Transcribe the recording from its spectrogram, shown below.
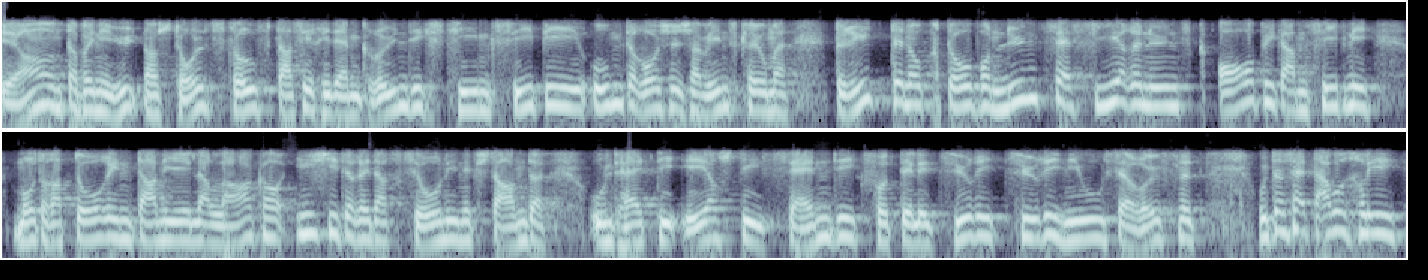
Ja, und da bin ich heute noch stolz drauf, dass ich in dem Gründungsteam war, um den Roger Schawinski um 3. Oktober 1994, Abend am 7. Moderatorin Daniela Lager ist in der Redaktion gestanden und hat die erste Sendung von Tele Zürich, Zürich News eröffnet. Und das hat auch ein bisschen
